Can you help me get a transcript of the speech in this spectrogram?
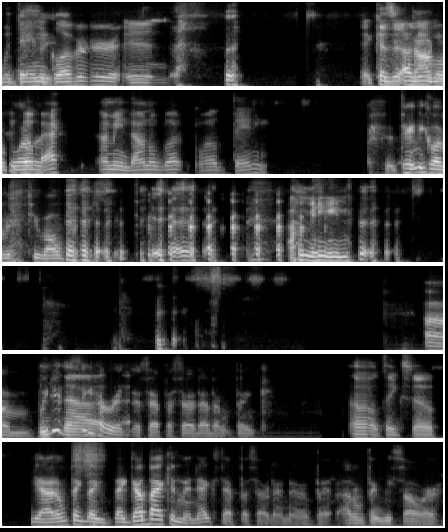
With Danny. Glover and because I mean you could Glover? go back. I mean Donald Glover. Well, Danny. danny glover's too old for this shit. I mean, um we didn't see her in this episode i don't think I don't think so. Yeah, I don't think they they go back in the next episode. I know, but I don't think we saw her.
